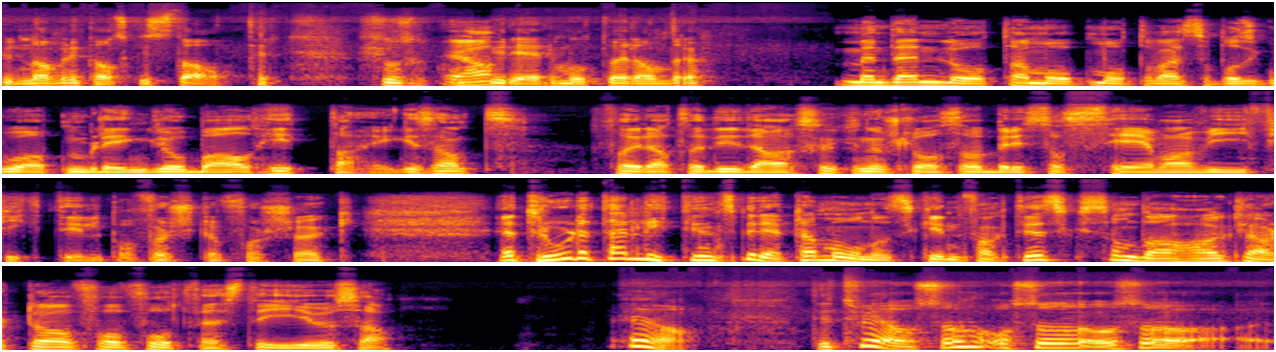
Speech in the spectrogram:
kun amerikanske stater som skal konkurrere ja. mot hverandre. Men den låta må på en måte være såpass god at den blir en global hit, da, ikke sant? for at de da skal kunne slå seg på brystet og se hva vi fikk til på første forsøk. Jeg tror dette er litt inspirert av Måneskin, faktisk, som da har klart å få fotfeste i USA. Ja, det tror jeg også. Også, også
